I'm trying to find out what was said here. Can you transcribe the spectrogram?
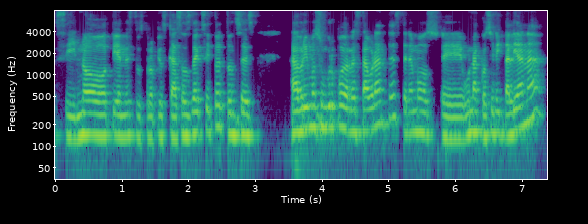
si no tienes tus propios casos de éxito. Entonces, Abrimos un grupo de restaurantes, tenemos eh, una cocina italiana,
